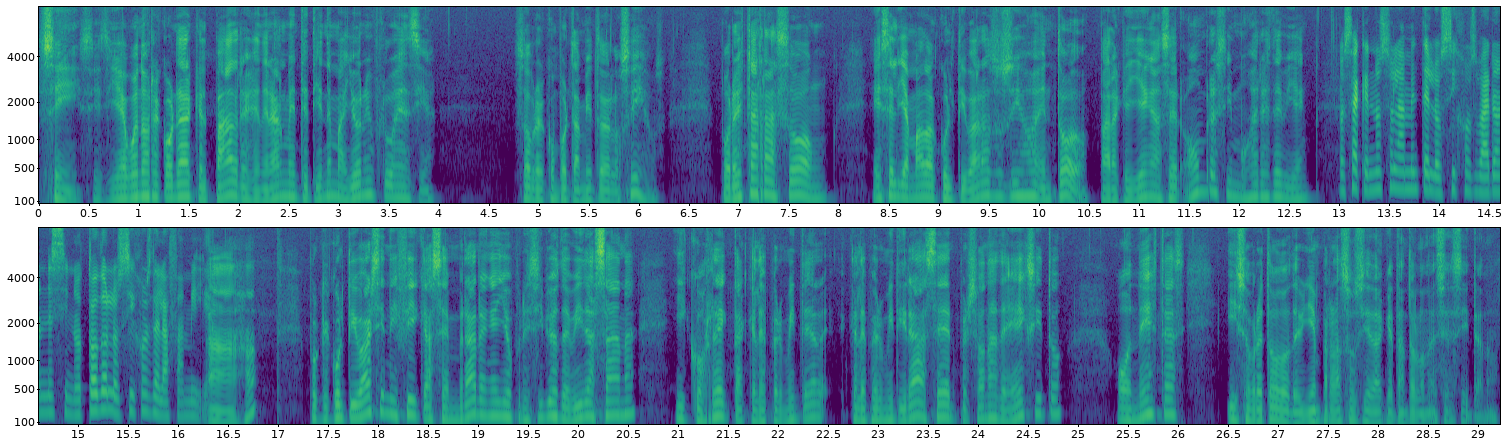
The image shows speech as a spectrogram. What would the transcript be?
Sí, sí, sí. Es bueno recordar que el padre generalmente tiene mayor influencia sobre el comportamiento de los hijos. Por esta razón es el llamado a cultivar a sus hijos en todo, para que lleguen a ser hombres y mujeres de bien. O sea que no solamente los hijos varones, sino todos los hijos de la familia. Ajá. Porque cultivar significa sembrar en ellos principios de vida sana y correcta que les, permite, que les permitirá ser personas de éxito, honestas y sobre todo de bien para la sociedad que tanto lo necesita. ¿no?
